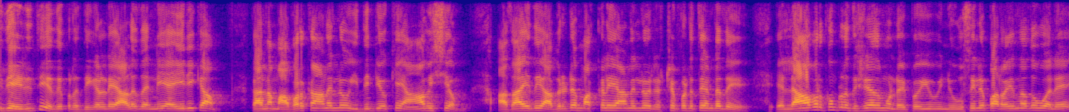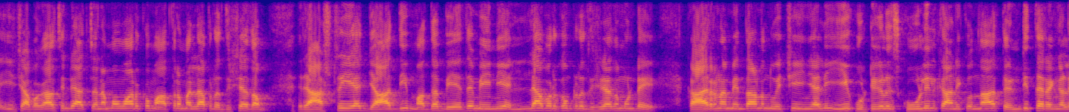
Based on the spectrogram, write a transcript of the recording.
ഇത് എഴുതിയത് പ്രതികളുടെ ആൾ തന്നെയായിരിക്കാം. കാരണം അവർക്കാണല്ലോ ഇതിന്റെയൊക്കെ ആവശ്യം. അതായത് അവരുടെ മക്കളെയാണല്ലോ രക്ഷപ്പെടുത്തേണ്ടത്. എല്ലാവർക്കും പ്രതിഷേധമുണ്ട്. ഇപ്പോൾ ഈ ന്യൂസിൽ പറയുന്നത് പോലെ ഈ ശവകാശിന്റെ അച്ഛനമ്മമാർക്ക് മാത്രമല്ല പ്രതിഷേധം. രാഷ്ട്രീയ ജാതി മതഭേദമേന്യ എല്ലാവർക്കും പ്രതിഷേധമുണ്ട്. കാരണം എന്താണെന്ന് വെച്ച് കഴിഞ്ഞാൽ ഈ കുട്ടികൾ സ്കൂളിൽ കാണിക്കുന്ന തെണ്ടിത്തരങ്ങൾ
